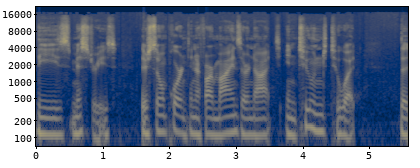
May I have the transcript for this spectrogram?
these mysteries. They're so important, and if our minds are not in tuned to what the,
